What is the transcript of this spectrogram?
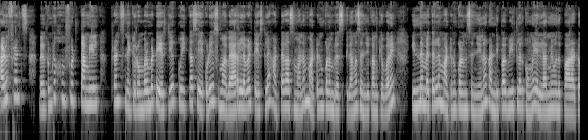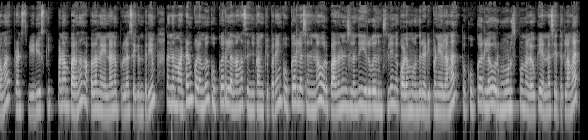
Hello friends welcome to home food Tamil friends இன்றைக்கி ரொம்ப ரொம்ப டேஸ்டியாக குயிக்காக செய்யக்கூடிய சும்மா வேறு லெவல் டேஸ்ட்டில் அட்டகாசமான மட்டன் குழம்பு ரெசிபி தாங்க செஞ்சு காமிக்க போகிறேன் இந்த மெத்தடில் மட்டன் குழம்பு செஞ்சீங்கன்னா கண்டிப்பாக வீட்டில் இருக்கவங்க எல்லாருமே வந்து பாராட்டுவாங்க. ஃப்ரெண்ட்ஸ் வீடியோ ஸ்கிப் பண்ணாமல் பாருங்கள் அப்போ தான் நான் என்னென்ன பொருளாக செய்யணும்னு தெரியும். அந்த மட்டன் குழம்பு குக்கரில் தாங்க செஞ்சு காமிக்க போகிறேன் குக்கரில் செஞ்சோம்னா ஒரு பதினஞ்சுலேருந்து இருபது நிமிஷத்துலேயே இந்த குழம்பு வந்து ரெடி பண்ணிடலாங்க. இப்போ குக்கரில் ஒரு மூணு ஸ்பூன் அளவுக்கு எண்ணெய் சேர்த்துக்கலாங்க.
